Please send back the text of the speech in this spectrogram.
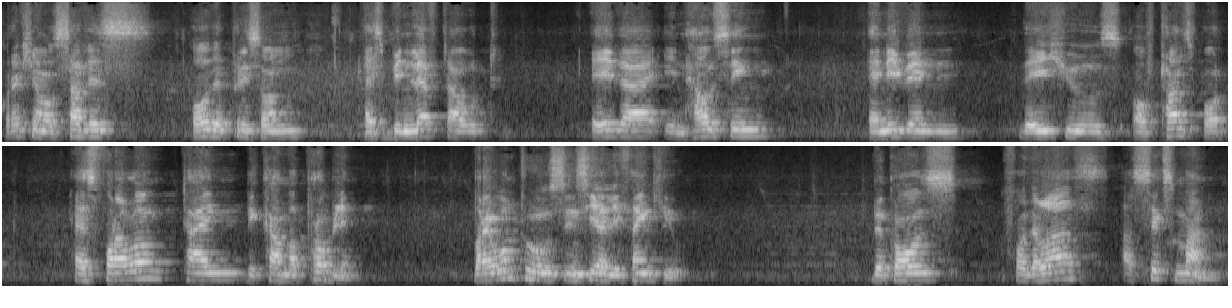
correctional service, all the prison has been left out either in housing and even the issues of transport has for a long time become a problem. But I want to sincerely thank you because for the last uh, six months,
